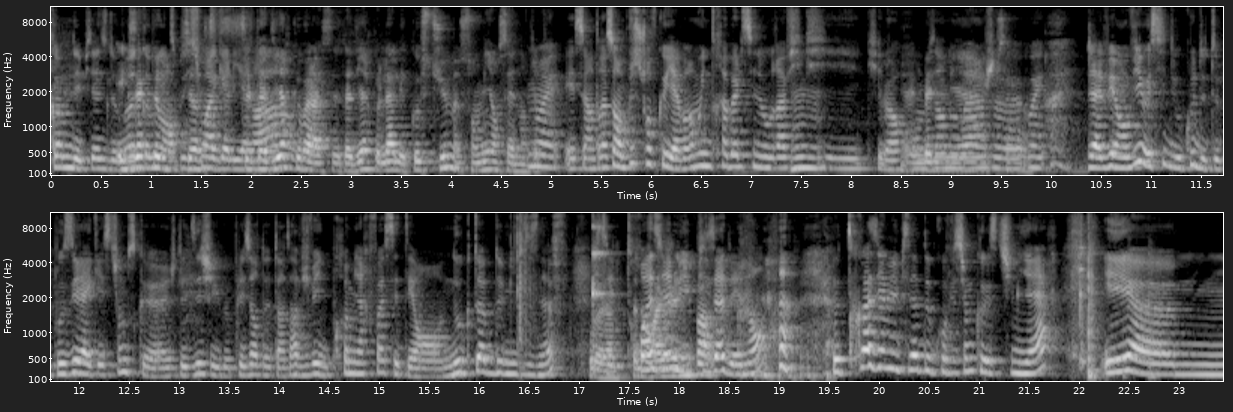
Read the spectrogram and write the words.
comme des pièces de mode, comme exactement l'exposition à Galliera. c'est-à-dire que voilà c'est-à-dire que là les costumes sont mis en scène en fait. Ouais, et c'est intéressant. En plus, je trouve qu'il y a vraiment une très belle scénographie Mhm. qui, qui leur une rend bien hommage. euh, ouais. J'avais envie aussi du coup de te poser la question parce que je te disais, j'ai eu le plaisir de t'interviewer une première fois, c'était en octobre 2019. Voilà, c'est le troisième épisode, et non, le troisième épisode de Profession costumière. Et, euh,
